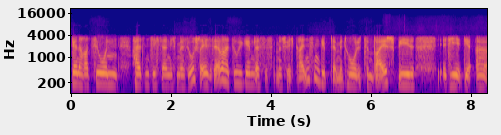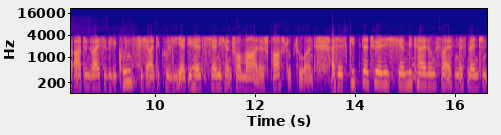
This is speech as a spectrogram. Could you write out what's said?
Generationen halten sich da nicht mehr so streng. Er selber hat zugegeben, dass es natürlich Grenzen gibt der Methode. Zum Beispiel die, die äh, Art und Weise, wie die Kunst sich artikuliert, die hält sich ja nicht an formale Sprachstrukturen. Also es gibt natürlich äh, Mitteilungsweisen des Menschen,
